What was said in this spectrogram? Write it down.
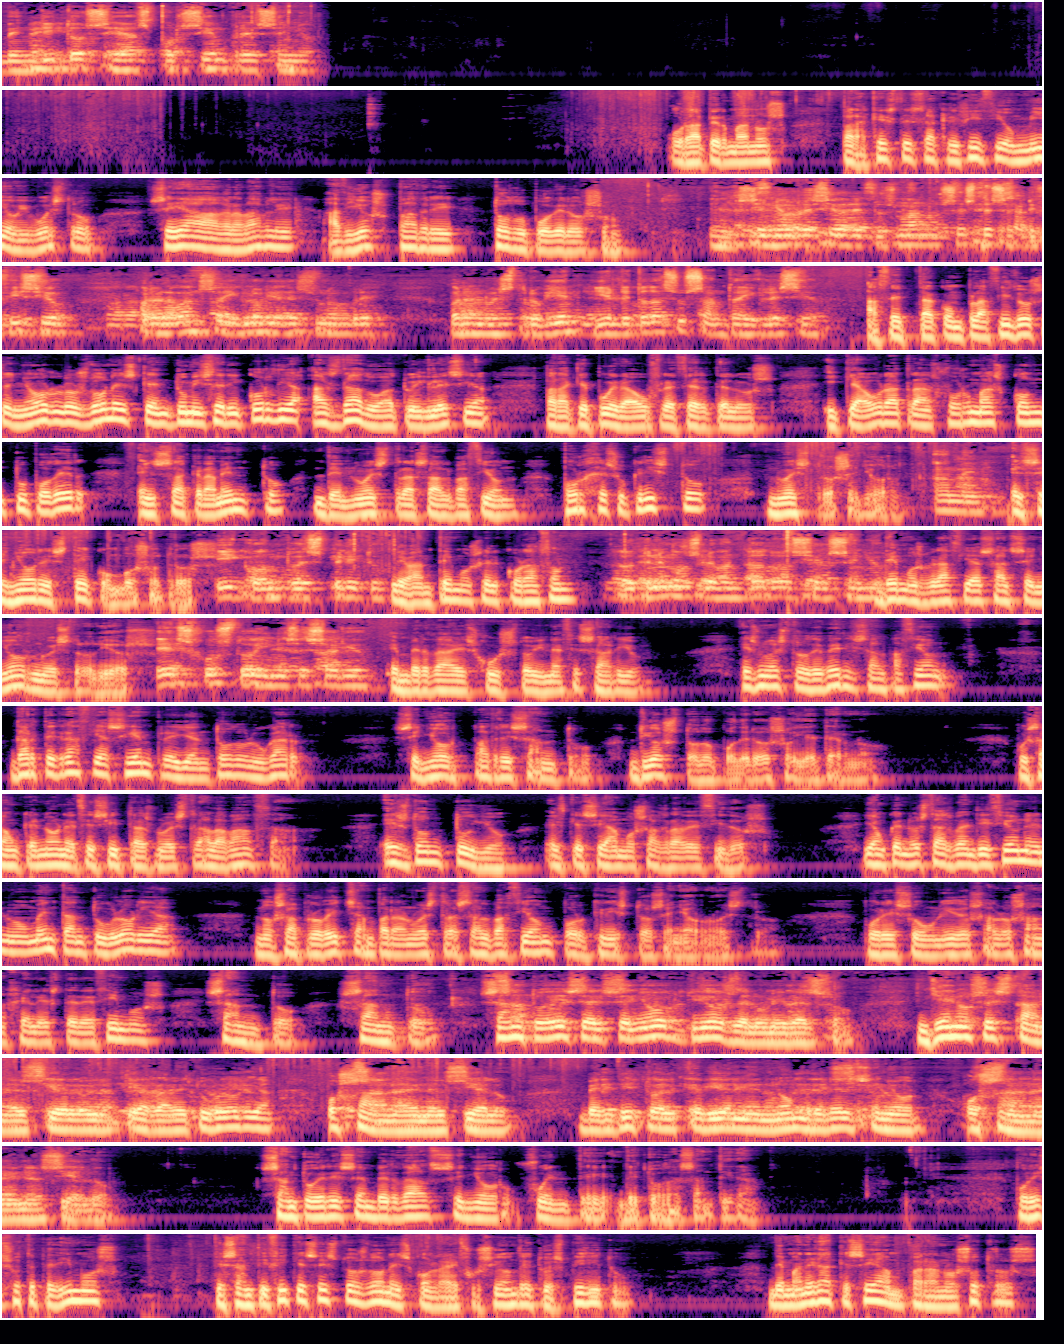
Bendito seas por siempre, Señor. Orad, hermanos, para que este sacrificio mío y vuestro sea agradable a Dios Padre Todopoderoso. El Señor reciba de tus manos este sacrificio para alabanza y gloria de su nombre, para nuestro bien y el de toda su santa Iglesia Acepta complacido, Señor, los dones que en tu misericordia has dado a tu Iglesia para que pueda ofrecértelos y que ahora transformas con tu poder en sacramento de nuestra salvación. Por Jesucristo nuestro Señor. Amén. El Señor esté con vosotros. Y con tu espíritu. Levantemos el corazón. Lo tenemos levantado hacia el Señor. Demos gracias al Señor nuestro Dios. Es justo y necesario. En verdad es justo y necesario es nuestro deber y salvación darte gracias siempre y en todo lugar, Señor Padre Santo, Dios Todopoderoso y Eterno. Pues aunque no necesitas nuestra alabanza, es don tuyo el que seamos agradecidos. Y aunque nuestras bendiciones no aumentan tu gloria, nos aprovechan para nuestra salvación por Cristo Señor nuestro. Por eso, unidos a los ángeles, te decimos, Santo, Santo, Santo es el Señor Dios del universo. Llenos están el cielo y la tierra de tu gloria. Osana en el cielo. Bendito el que viene en nombre del Señor. Osana en el cielo. Santo eres en verdad, Señor, fuente de toda santidad. Por eso te pedimos que santifiques estos dones con la efusión de tu Espíritu, de manera que sean para nosotros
